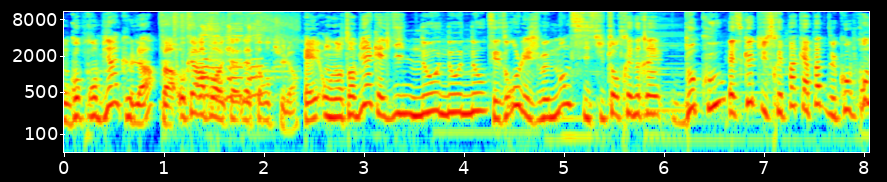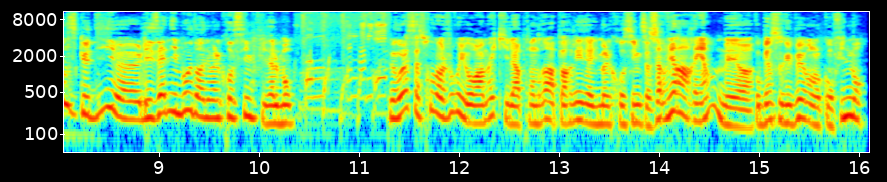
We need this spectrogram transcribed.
on comprend bien que là, enfin aucun rapport avec la, tarentule, hein. on entend bien qu'elle dit no no no. C'est drôle et je me demande si tu t'entraînerais beaucoup, est-ce que tu serais pas capable de comprendre ce que disent euh, les animaux dans Animal Crossing finalement? Mais voilà, ça se trouve un jour il y aura un mec qui apprendra à parler d'Animal Crossing. Ça servira à rien, mais euh, faut bien s'occuper pendant le confinement.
